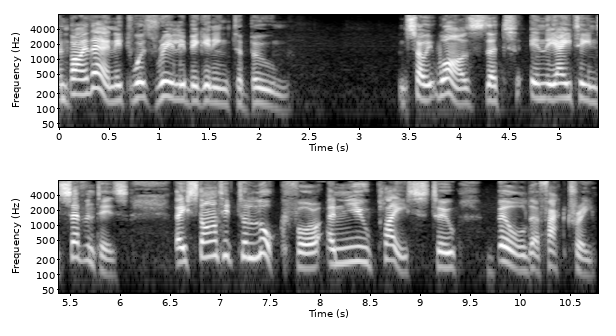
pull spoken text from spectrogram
And by then it was really beginning to boom. And so it was that in the 1870s, they started to look for a new place to build a factory.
